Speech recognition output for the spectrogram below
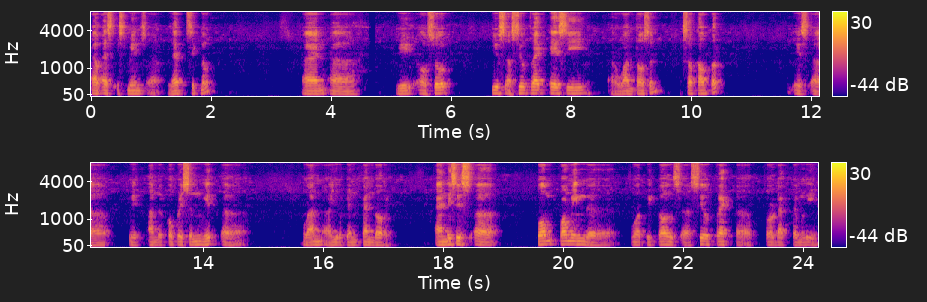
LS is means uh, LED signal. And uh, we also use a SiLTrack AC uh, 1000 axle counter is uh, with under cooperation with uh, one uh, European vendor. And this is uh, form, forming the what we call a uh, product family.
